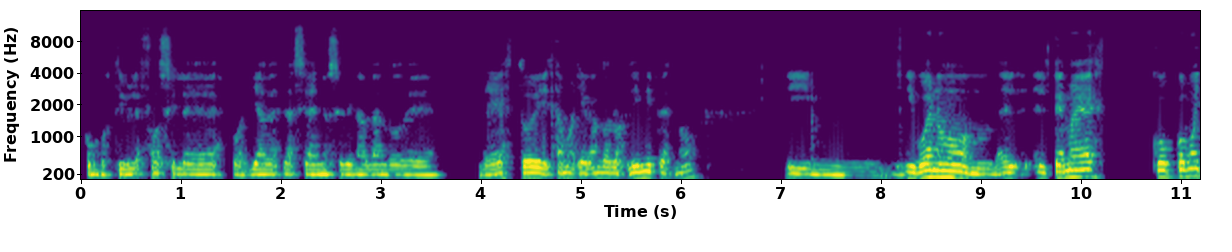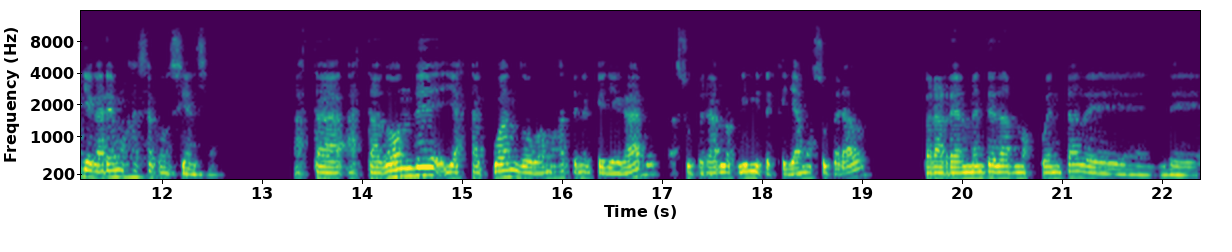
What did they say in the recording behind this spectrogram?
combustibles fósiles, pues ya desde hace años se viene hablando de, de esto y estamos llegando a los límites, ¿no? Y, y bueno, el, el, tema es cómo llegaremos a esa conciencia. Hasta, hasta dónde y hasta cuándo vamos a tener que llegar a superar los límites que ya hemos superado para realmente darnos cuenta de, de,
